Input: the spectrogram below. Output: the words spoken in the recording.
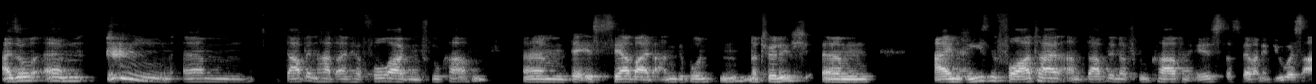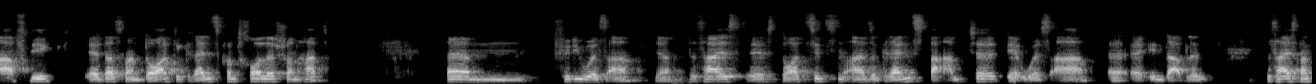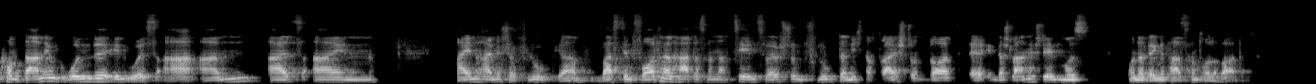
Also ähm, ähm, Dublin hat einen hervorragenden Flughafen. Ähm, der ist sehr weit angebunden, natürlich. Ähm, ein Riesenvorteil am Dubliner Flughafen ist, dass wenn man in die USA fliegt, äh, dass man dort die Grenzkontrolle schon hat. ähm, für die USA. Ja. Das heißt, es, dort sitzen also Grenzbeamte der USA äh, in Dublin. Das heißt, man kommt dann im Grunde in USA an als ein einheimischer Flug, ja, was den Vorteil hat, dass man nach 10, 12 Stunden Flug dann nicht noch drei Stunden dort äh, in der Schlange stehen muss und auf irgendeine Passkontrolle wartet.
